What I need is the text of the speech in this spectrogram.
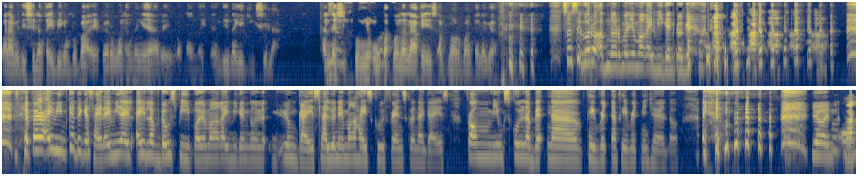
marami din silang kaibigang babae, pero walang nangyayari, walang, hindi nagiging sila. Unless kung yung utak ng lalaki is abnormal talaga. So, siguro abnormal yung mga kaibigan ko. Pero I mean, kidding aside, I mean, I, I love those people, yung mga kaibigan ko, yung guys, lalo na yung mga high school friends ko na guys, from yung school na, be, na favorite na favorite ni Jello. yun. Um,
